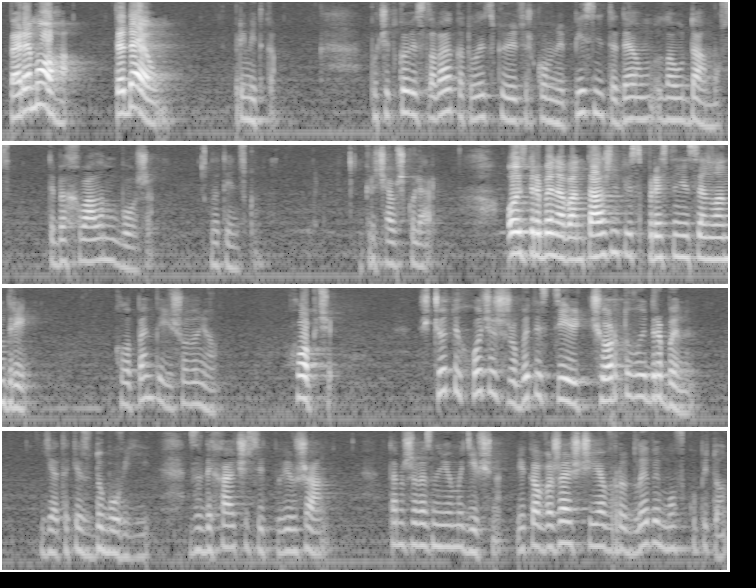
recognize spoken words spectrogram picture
Перемога! Тедеум! Примітка. Початкові слова католицької церковної пісні Тедеум Лаудамус. Тебе хвалимо Боже. латинською. кричав школяр. Ось драбина вантажників з пристані Сен-Ландрі. Клопен підійшов до нього. Хлопче, що ти хочеш робити з цією чортовою драбиною? Я таки здобув її, задихаючись, відповів Жан. Там живе знайома дівчина, яка вважає, що я вродливий, мов купітон.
